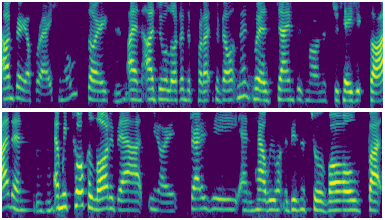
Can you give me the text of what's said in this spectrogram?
I'm very operational. So, mm-hmm. and I do a lot of the product development, whereas James is more on the strategic side. And, mm-hmm. and we talk a lot about, you know, strategy and how we want the business to evolve. But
